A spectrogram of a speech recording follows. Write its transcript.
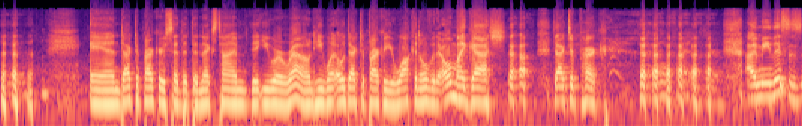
and Dr. Parker said that the next time that you were around, he went, "Oh, Dr. Parker, you're walking over there. Oh my gosh, Dr. Parker." I mean, this is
